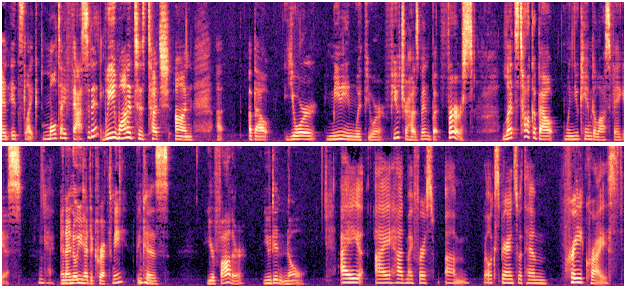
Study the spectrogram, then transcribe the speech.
and it's like multifaceted. We wanted to touch on uh, about your meeting with your future husband, but first, let's talk about when you came to Las Vegas. Okay. And I know you had to correct me because mm-hmm. Your father, you didn't know. I I had my first um, real experience with him pre Christ.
